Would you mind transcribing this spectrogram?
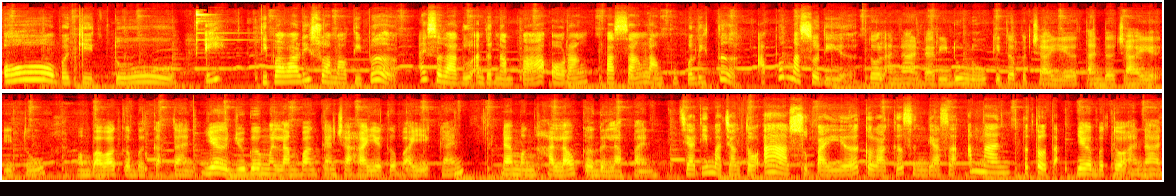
Oh, begitu. Eh, Deepawali sudah mau tiba. I selalu anda nampak orang pasang lampu pelita. Apa maksud dia? Betul Anna, dari dulu kita percaya tanda cahaya itu membawa keberkatan. Ia juga melambangkan cahaya kebaikan dan menghalau kegelapan. Jadi macam doa supaya keluarga sentiasa aman. Betul tak? Ya betul Anna,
